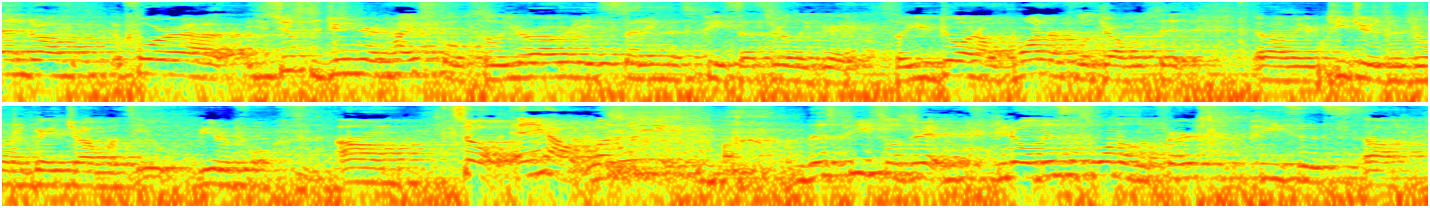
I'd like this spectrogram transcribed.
and um, for uh, he's just a junior in high school, so you're already studying this piece. That's really great. So you're doing a wonderful job with it. Um, your teachers are doing a great job with you. Beautiful. Um, so anyhow, when we this piece was written, you know, this is one of the first pieces uh,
